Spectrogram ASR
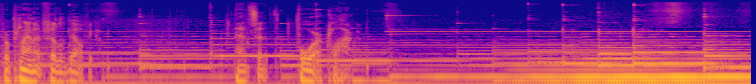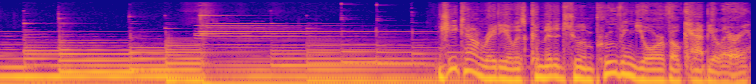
for Planet Philadelphia. That's at 4 o'clock. G Town Radio is committed to improving your vocabulary.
